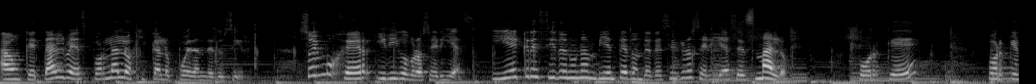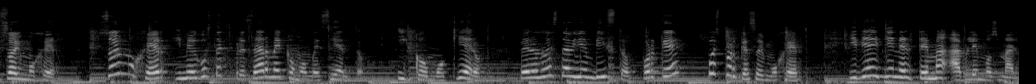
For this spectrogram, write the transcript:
aunque tal vez por la lógica lo puedan deducir. Soy mujer y digo groserías, y he crecido en un ambiente donde decir groserías es malo. ¿Por qué? Porque soy mujer. Soy mujer y me gusta expresarme como me siento y como quiero, pero no está bien visto. ¿Por qué? Pues porque soy mujer. Y de ahí viene el tema Hablemos mal.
